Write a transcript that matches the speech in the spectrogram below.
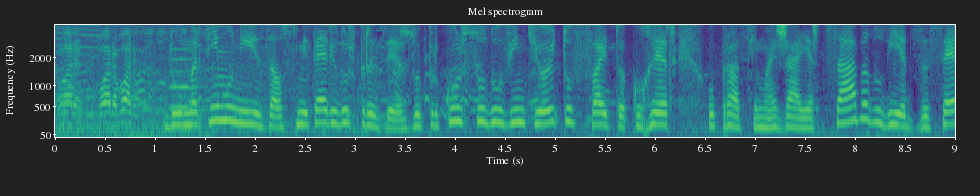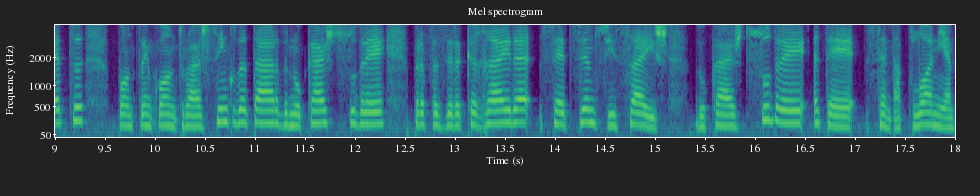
Bora, bora, bora. Do Martim Muniz ao Cemitério dos Prazeres, o percurso do 28 feito a correr. O próximo é já este sábado, dia 17, ponto de encontro às 5 da tarde no Cais de Sodré para fazer a carreira 706 do Cais de Sodré até Santa Apolónia.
